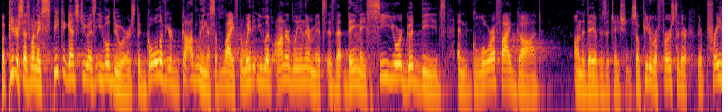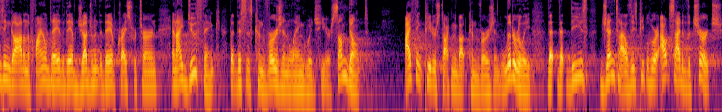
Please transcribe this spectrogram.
But Peter says, when they speak against you as evildoers, the goal of your godliness of life, the way that you live honorably in their midst, is that they may see your good deeds and glorify God on the day of visitation. So Peter refers to their, their praising God on the final day, the day of judgment, the day of Christ's return. And I do think that this is conversion language here. Some don't. I think Peter's talking about conversion. Literally, that, that these Gentiles, these people who are outside of the church,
